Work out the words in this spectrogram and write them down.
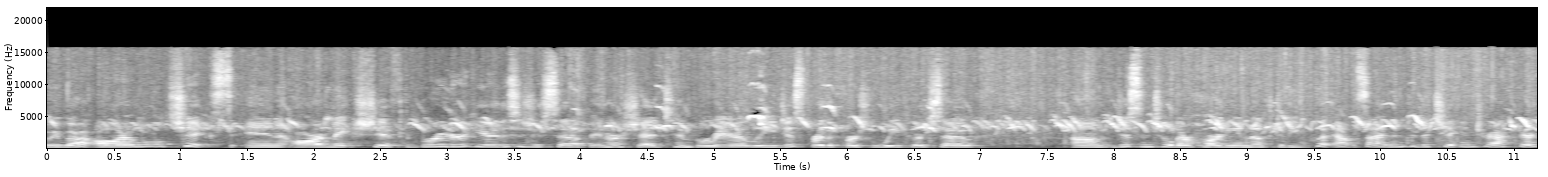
we've got all our little chicks in our makeshift brooder here. This is just set up in our shed temporarily, just for the first week or so, um, just until they're hardy enough to be put outside into the chicken tractor.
